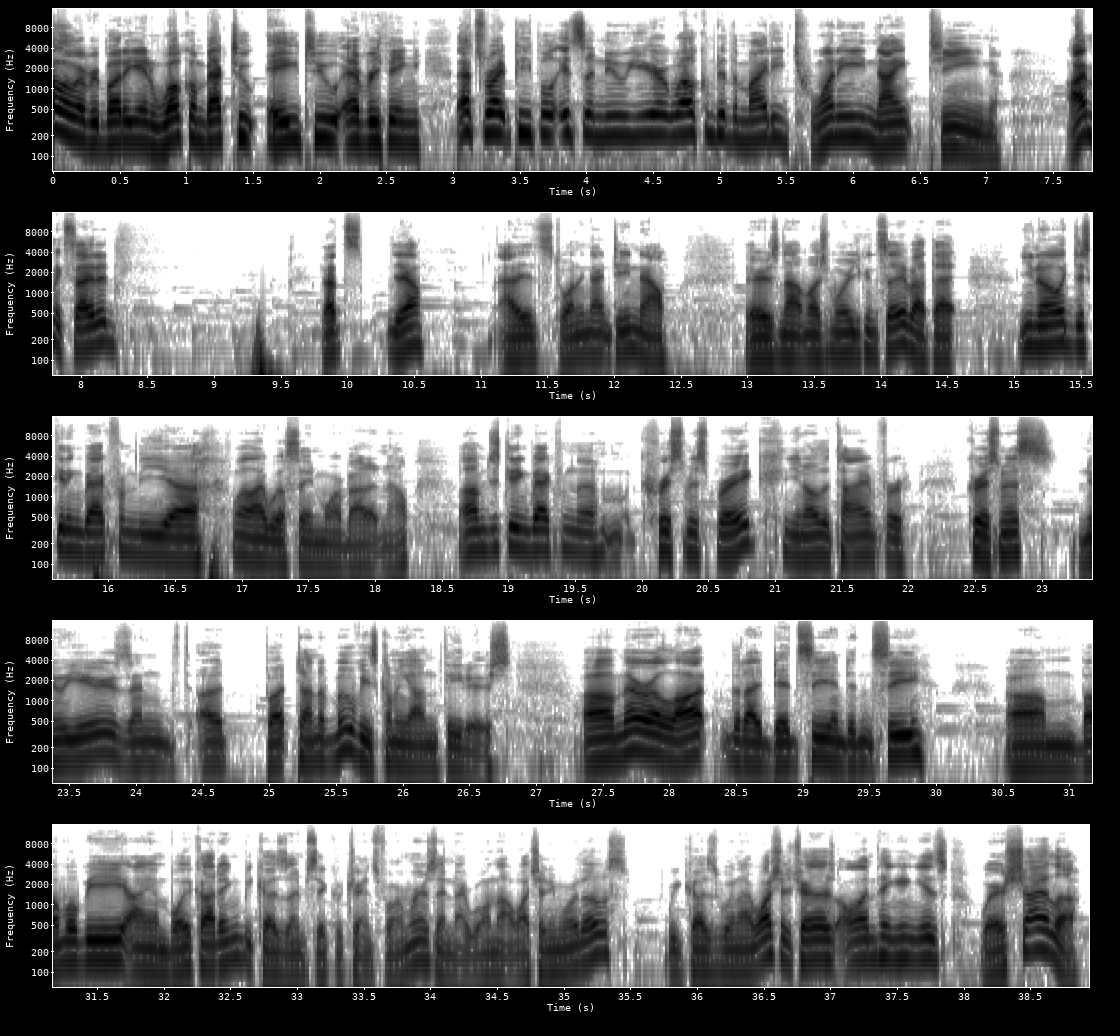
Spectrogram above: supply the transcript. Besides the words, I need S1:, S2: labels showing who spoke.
S1: Hello, everybody, and welcome back to A To Everything. That's right, people, it's a new year. Welcome to the mighty 2019. I'm excited. That's, yeah, it's 2019 now. There's not much more you can say about that. You know, just getting back from the, uh, well, I will say more about it now. Um, just getting back from the Christmas break, you know, the time for Christmas, New Year's, and a butt ton of movies coming out in theaters. Um, there were a lot that I did see and didn't see. Um, Bumblebee, I am boycotting because I'm sick of Transformers and I will not watch any more of those. Because when I watch the trailers, all I'm thinking is, where's Shyla?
